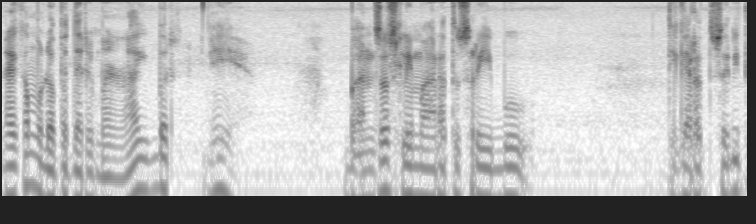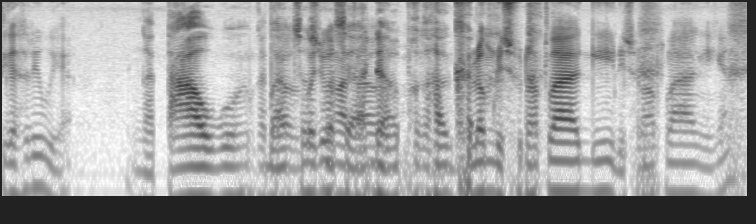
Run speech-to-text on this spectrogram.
mereka mau dapat dari mana lagi, Ber? iya bansos lima ratus ribu tiga ratus ribu tiga ribu ya Nggak tahu tahu, Bansos gua juga masih ada tahu. apa kagak. belum disunat lagi disunat lagi kan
